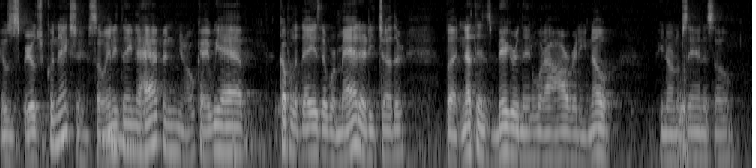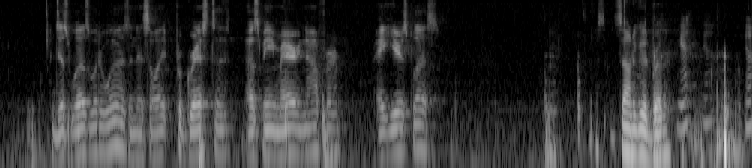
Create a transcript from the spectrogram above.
It was a spiritual connection. So anything that happened, you know, okay, we have a couple of days that we're mad at each other, but nothing's bigger than what I already know. You know what I'm saying? And so it just was what it was. And then so it progressed to us being married now for eight years plus. Sounded good, brother. Yeah, yeah, yeah.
